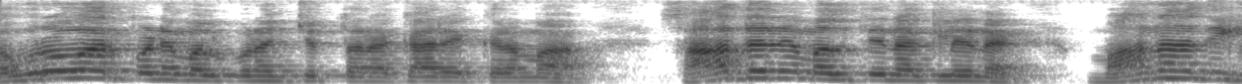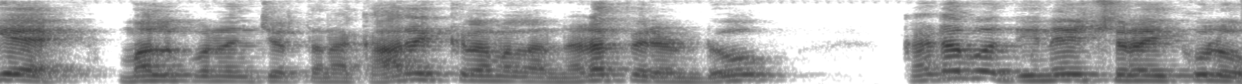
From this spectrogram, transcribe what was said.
ಗೌರವಾರ್ಪಣೆ ಮಲ್ಪನಂಚುತ್ತನ ಕಾರ್ಯಕ್ರಮ, ಸಾಧನೆ ಮಲ್ತಿನಕ್ಲಿನ ಮಾನಾದಿಗೆ ಮಲ್ಪನಂಚುತ್ತನ ಕಾರ್ಯಕ್ರಮಲ ನಡಪೆರಂಡು. ಕಡಬ ದಿನೇಶ್ ರೈಕುಲು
